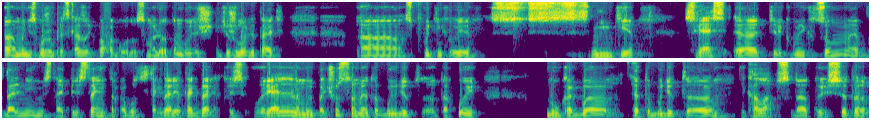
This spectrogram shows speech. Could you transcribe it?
а, мы не сможем предсказывать погоду, самолетам будет очень тяжело летать, а, спутниковые снимки связь э, телекоммуникационная в дальние места перестанет работать и так далее, и так далее. То есть реально мы почувствуем, это будет такой, ну, как бы, это будет э, коллапс, да, то есть это,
